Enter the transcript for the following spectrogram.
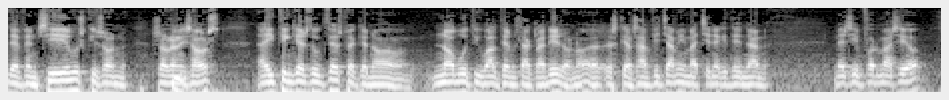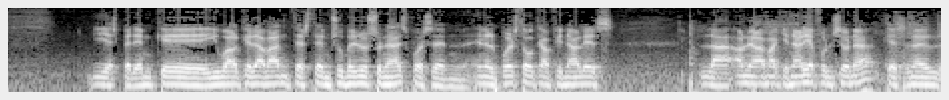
defensius qui són els organitzadors ahí tinc els dubtes perquè no, no ha hagut igual temps d'aclarir-ho no? és que els han fitxat m'imagino que tindran més informació i esperem que igual que davant estem superil·lusionats pues en, en el puesto que al final és la, on la maquinària funciona que és en el,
